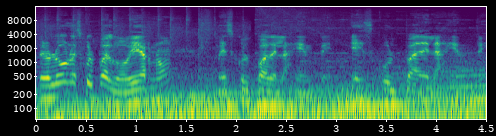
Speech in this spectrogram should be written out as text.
pero luego no es culpa del gobierno, es culpa de la gente. Es culpa de la gente.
